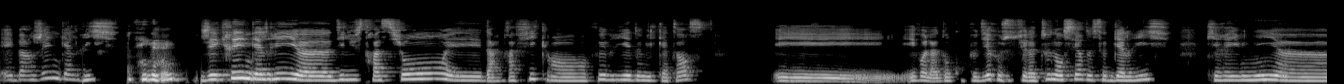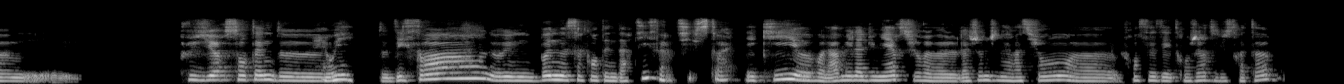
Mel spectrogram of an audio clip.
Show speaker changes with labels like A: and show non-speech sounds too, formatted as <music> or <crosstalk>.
A: Et ben, j'ai une galerie. <laughs> J'ai créé une galerie, euh, d'illustration et d'art graphique en février 2014 et et voilà, donc on peut dire que je suis la tenancière de cette galerie qui réunit, euh, plusieurs centaines de
B: eh oui.
A: de dessins, une bonne cinquantaine d'artistes
B: ouais.
A: et qui, euh, voilà, met la lumière sur, la jeune génération, française et étrangère d'illustrateurs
